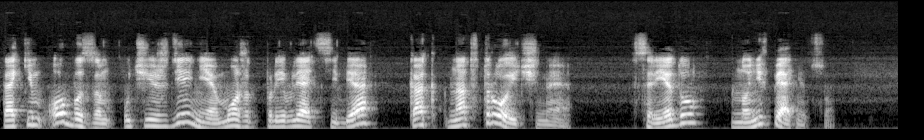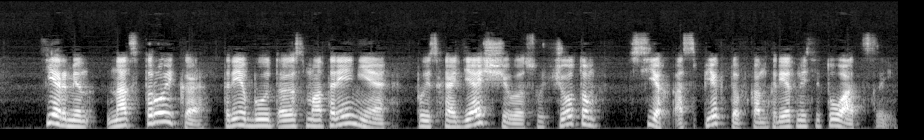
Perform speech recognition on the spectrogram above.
Таким образом, учреждение может проявлять себя как надстроечное в среду, но не в пятницу. Термин «надстройка» требует рассмотрения происходящего с учетом всех аспектов конкретной ситуации.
